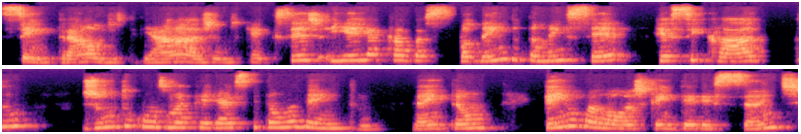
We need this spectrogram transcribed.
central de triagem, o que quer que seja, e ele acaba podendo também ser reciclado junto com os materiais que estão lá dentro, né? Então, tem uma lógica interessante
